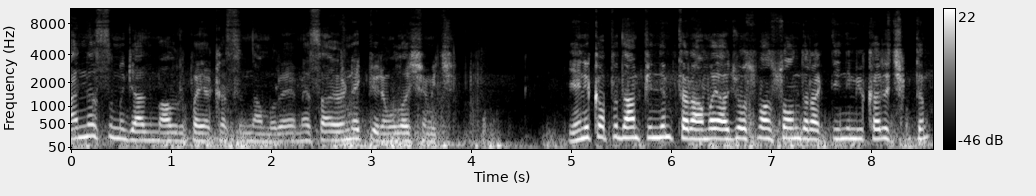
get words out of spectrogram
Ben nasıl mı geldim Avrupa yakasından buraya? Mesela örnek veriyorum ulaşım için. Yeni kapıdan pindim tramvay Hacı Osman son durak dindim yukarı çıktım.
